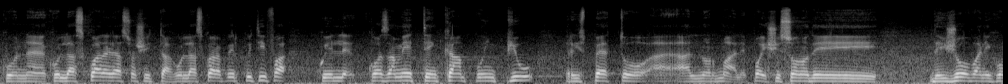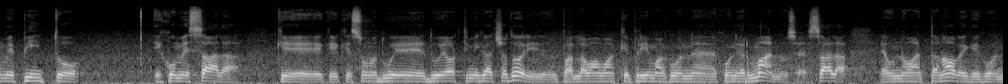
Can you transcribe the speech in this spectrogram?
con, con, la squadra della sua città, con la squadra per cui tifa, quel, cosa mette in campo in più rispetto a, al normale. Poi ci sono dei, dei giovani come Pinto e come Sala che, che, che sono due, due, ottimi calciatori, parlavamo anche prima con, con Ermanno, cioè, Sala è un 99 che con,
